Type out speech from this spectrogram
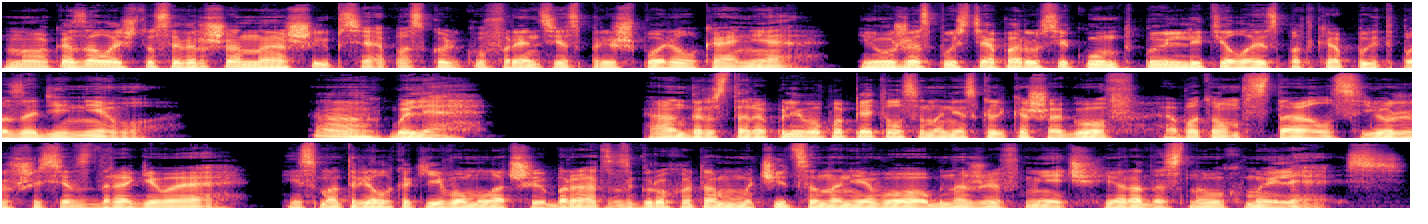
но оказалось, что совершенно ошибся, поскольку Фрэнсис пришпорил коня, и уже спустя пару секунд пыль летела из-под копыт позади него. «Ох, бля!» Андерс торопливо попятился на несколько шагов, а потом встал, съежившись и вздрагивая, и смотрел, как его младший брат с грохотом мчится на него, обнажив меч и радостно ухмыляясь.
